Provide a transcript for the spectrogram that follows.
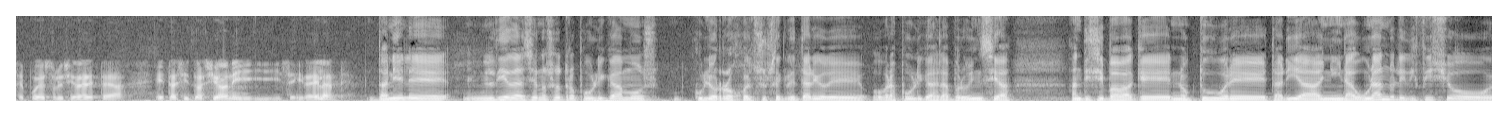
se puede solucionar esta, esta situación y, seguir adelante. Daniel, eh, en el día de ayer nosotros publicamos, Julio Rojo, el subsecretario de Obras Públicas de la provincia, anticipaba que en octubre estaría inaugurando el edificio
